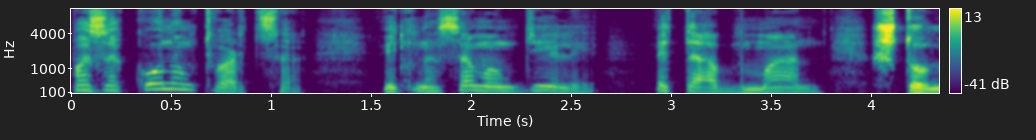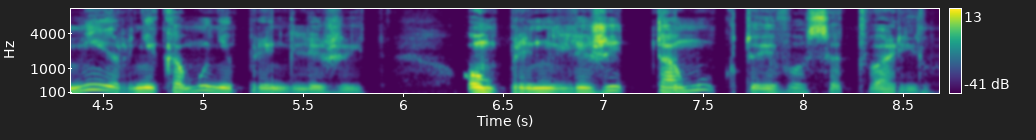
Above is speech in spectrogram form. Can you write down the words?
по законам Творца. Ведь на самом деле это обман, что мир никому не принадлежит. Он принадлежит тому, кто его сотворил.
